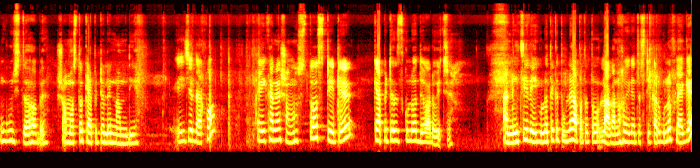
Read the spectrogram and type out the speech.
গুজতে হবে সমস্ত ক্যাপিটালের নাম দিয়ে। এই যে দেখো, এইখানে সমস্ত স্টেটের ক্যাপিটালসগুলো দেওয়া রয়েছে। আর নিচের এইগুলো থেকে তুলে আপাতত লাগানো হয়ে গেছে স্টিকারগুলো ফ্ল্যাগে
